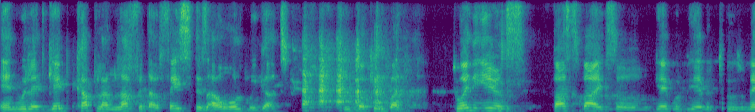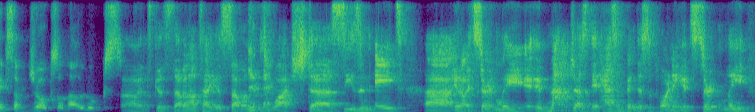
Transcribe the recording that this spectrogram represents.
and we let Gabe Kaplan laugh at our faces how old we got. We're talking about 20 years pass by, so Gabe will be able to make some jokes on our looks. Oh, it's good stuff. And I'll tell you, as someone who's watched uh, season eight, uh, you know, it's certainly it, not just it hasn't been disappointing. It's certainly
